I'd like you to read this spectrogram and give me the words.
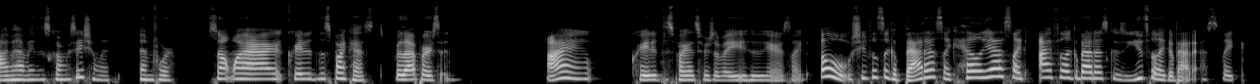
I'm having this conversation with and for. It's not why I created this podcast for that person. I created this podcast for somebody who hears like, oh, she feels like a badass. Like, hell yes. Like, I feel like a badass because you feel like a badass. Like,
